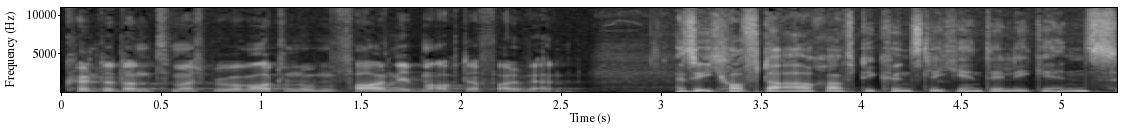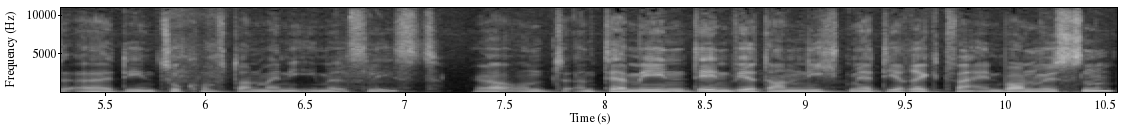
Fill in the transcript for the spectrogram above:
könnte dann zum Beispiel beim autonomen Fahren eben auch der Fall werden. Also ich hoffe da auch auf die künstliche Intelligenz, äh, die in Zukunft dann meine E-Mails liest. Ja, und einen Termin, den wir dann nicht mehr direkt vereinbaren müssen,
